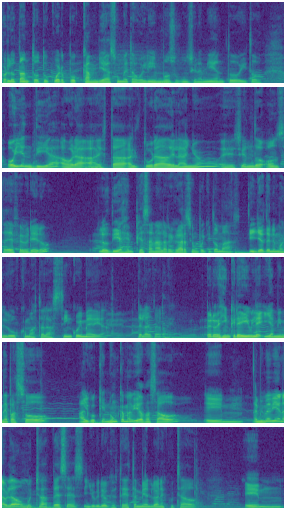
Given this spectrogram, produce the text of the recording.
Por lo tanto, tu cuerpo cambia su metabolismo, su funcionamiento y todo. Hoy en día, ahora a esta altura del año, eh, siendo 11 de febrero, los días empiezan a alargarse un poquito más y ya tenemos luz como hasta las 5 y media de la tarde. Pero es increíble y a mí me pasó algo que nunca me había pasado em, a mí me habían hablado muchas veces, y yo creo que ustedes también lo han escuchado, em,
